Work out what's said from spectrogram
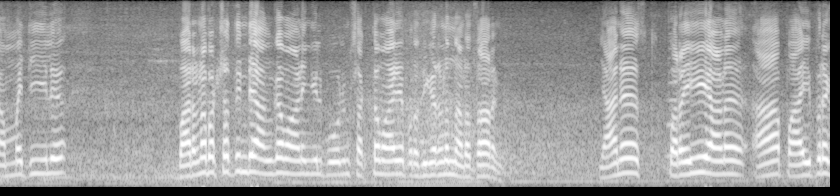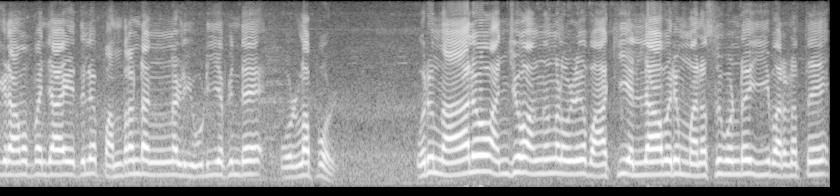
കമ്മിറ്റിയിൽ ഭരണപക്ഷത്തിന്റെ അംഗമാണെങ്കിൽ പോലും ശക്തമായ പ്രതികരണം നടത്താറുണ്ട്. ഞാൻ പറയുകയാണ് ആ പായിപ്ര ഗ്രാമപഞ്ചായത്തിൽ പന്ത്രണ്ട് അംഗങ്ങൾ യു ഡി എഫിന്റെ ഉള്ളപ്പോൾ ഒരു നാലോ അഞ്ചോ അംഗങ്ങൾ ഒഴികെ ബാക്കി എല്ലാവരും മനസ്സുകൊണ്ട് ഈ ഭരണത്തെ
